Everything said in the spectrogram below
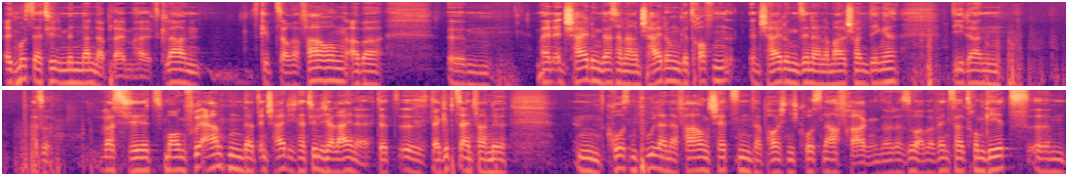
es muss natürlich miteinander bleiben halt. Klar, es gibt auch Erfahrungen, aber ähm, meine Entscheidung, das nach Entscheidungen getroffen. Entscheidungen sind ja normal schon Dinge, die dann, also was wir jetzt morgen früh ernten, das entscheide ich natürlich alleine. Das, äh, da gibt es einfach eine, einen großen Pool an Erfahrungsschätzen, da brauche ich nicht groß nachfragen oder so. Aber wenn es halt darum geht, ähm,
